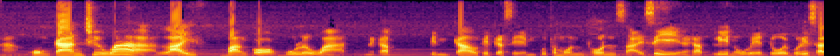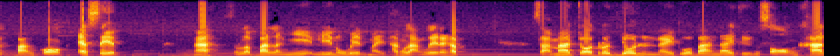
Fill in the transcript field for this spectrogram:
อ่าโครงการชื่อว่า Life บางกอกบูเลวาร์ดนะครับปิ่นเกล้าเพชรเกษมพุทธมณฑลสาย 4 นะครับรีโนเวทโดยบริษัทบางกอกแอสเซทนะสำหรับบ้านหลังนี้รีโนเวทใหม่ทั้งหลังเลยนะครับ สามารถจอดรถยนต์ในตัวบ้านได้ถึง 2 คัน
